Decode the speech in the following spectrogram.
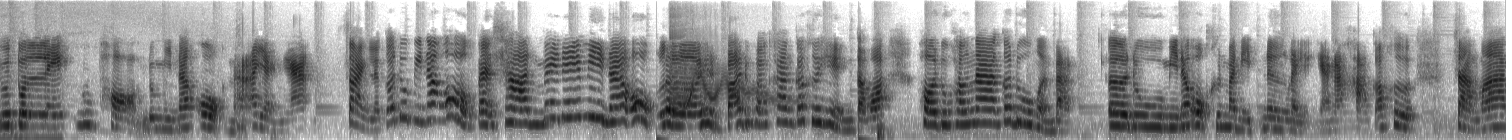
ดูตัวเล็กดูผอมดูมีหน้าอกนะอะอย่างเงี้ยใส่แล้วก็ดูมีหน้าอก แต่ฉันไม่ได้มีหน้าอกเลยเห็นปะดูข้างๆก็คือเห็น แต่ว่าพอดูข้างหน้าก็ดูเหมือนแบบเออดูมีหน้าอกขึ้นมานิดนึงอะไรอย่างเงี้ยนะคะ ก็คือสามารถ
